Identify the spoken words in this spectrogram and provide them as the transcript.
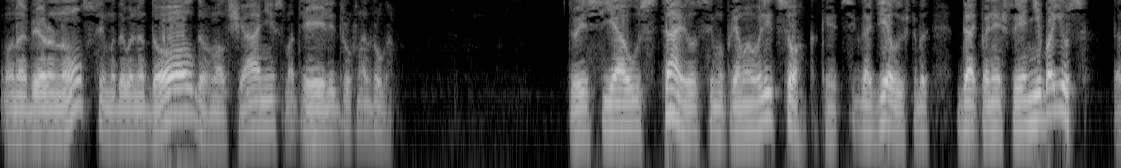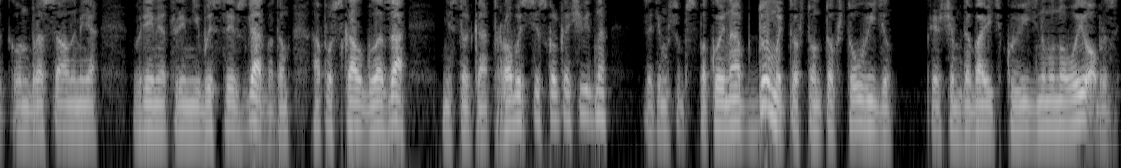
Он обернулся, и мы довольно долго в молчании смотрели друг на друга. То есть я уставился ему прямо в лицо, как я это всегда делаю, чтобы дать понять, что я не боюсь, так он бросал на меня время от времени быстрый взгляд, потом опускал глаза не столько от робости, сколько, очевидно, затем, чтобы спокойно обдумать то, что он только что увидел, прежде чем добавить к увиденному новые образы,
